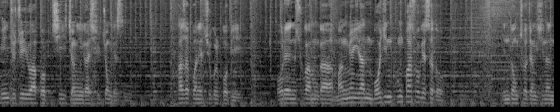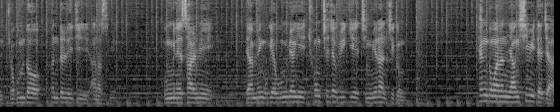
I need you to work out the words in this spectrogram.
민주주의와 법치 정의가 실종됐습니다. 다섯 번의 죽을 고비, 오랜 수감과 망명이란 모진 풍파 속에서도 인동초 정신은 조금도 흔들리지 않았습니다. 국민의 삶이 대한민국의 운명이 총체적 위기에 직면한 지금 행동하는 양심이 되자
